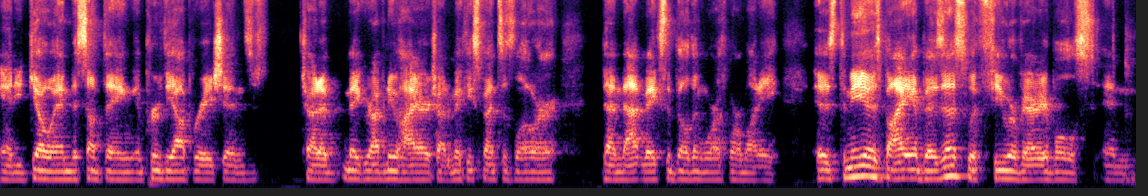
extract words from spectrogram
And you'd go into something, improve the operations, try to make revenue higher, try to make expenses lower, then that makes the building worth more money. Is to me is buying a business with fewer variables and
